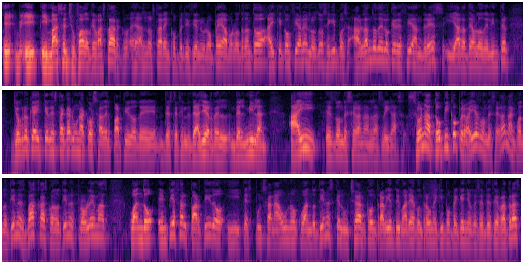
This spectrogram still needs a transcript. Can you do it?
Y, más enchufado que va a estar eh, al no estar en competición europea. Por lo tanto, hay que confiar en los dos equipos. Hablando de lo que decía Andrés, y ahora te hablo del Inter, yo creo que hay que destacar una cosa del partido de, este fin de ayer, del, del, Milan. Ahí es donde se ganan las ligas. Suena atópico, pero ahí es donde se ganan. Cuando tienes bajas, cuando tienes problemas, cuando empieza el partido y te expulsan a uno, cuando tienes que luchar contra viento y marea contra un equipo pequeño que se te cierra atrás,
